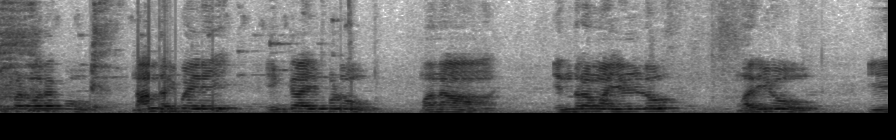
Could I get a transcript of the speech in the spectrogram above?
ఇప్పటి వరకు నాకు సరిపోయినాయి ఇంకా ఇప్పుడు మన ఇంద్రమ ఇళ్ళు మరియు ఈ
